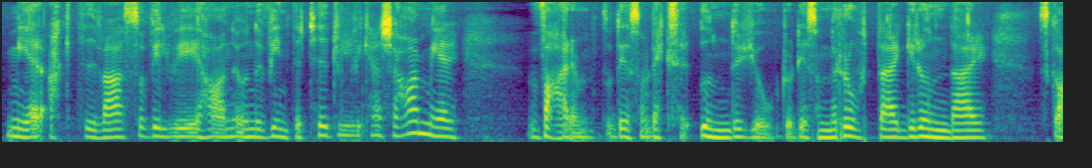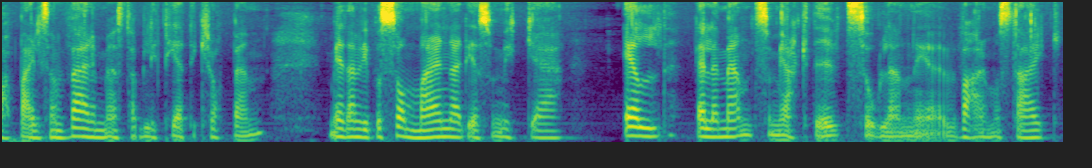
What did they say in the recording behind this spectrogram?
mer aktiva så vill vi ha nu under vintertid vill vi kanske ha mer varmt och det som växer under jord och det som rotar, grundar, skapar liksom värme och stabilitet i kroppen. Medan vi på sommaren när det är så mycket eldelement som är aktivt, solen är varm och stark,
